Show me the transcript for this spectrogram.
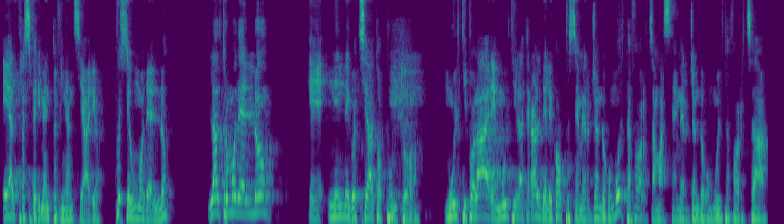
e al trasferimento finanziario. Questo è un modello. L'altro modello, che nel negoziato appunto multipolare e multilaterale delle COP sta emergendo con molta forza, ma sta emergendo con molta forza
